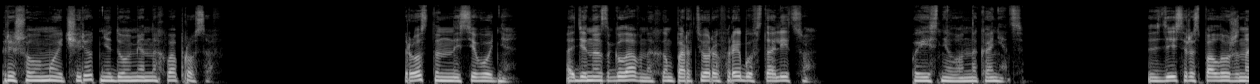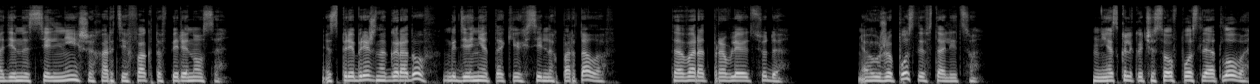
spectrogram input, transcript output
Пришел мой черед недоуменных вопросов. Ростон на сегодня — один из главных импортеров рыбы в столицу —— пояснил он наконец. «Здесь расположен один из сильнейших артефактов переноса. Из прибрежных городов, где нет таких сильных порталов, товар отправляют сюда, а уже после — в столицу. Несколько часов после отлова,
